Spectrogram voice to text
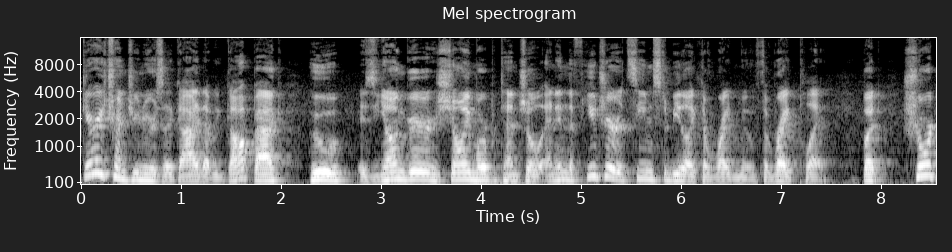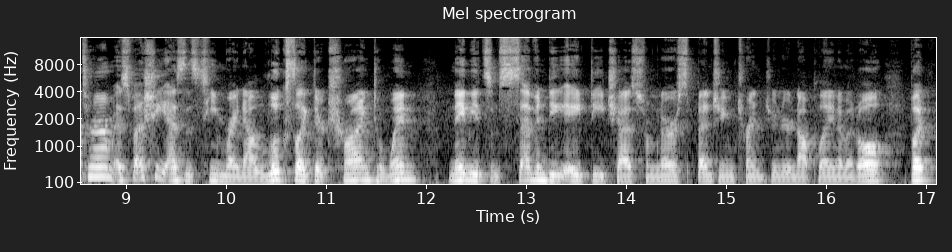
Gary Trent Jr. is a guy that we got back who is younger, is showing more potential, and in the future it seems to be like the right move, the right play. But short term, especially as this team right now looks like they're trying to win, maybe it's some 70, 80 chess from Nurse, benching Trent Jr., not playing him at all. But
